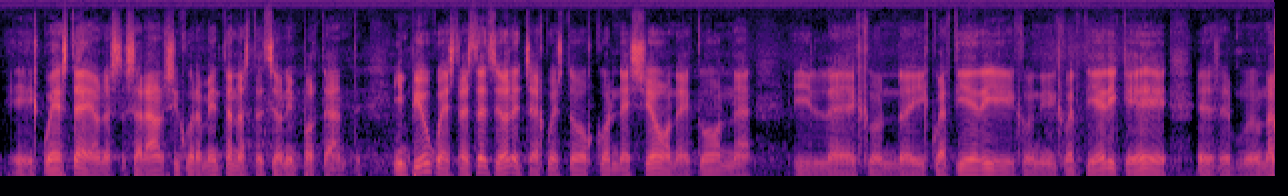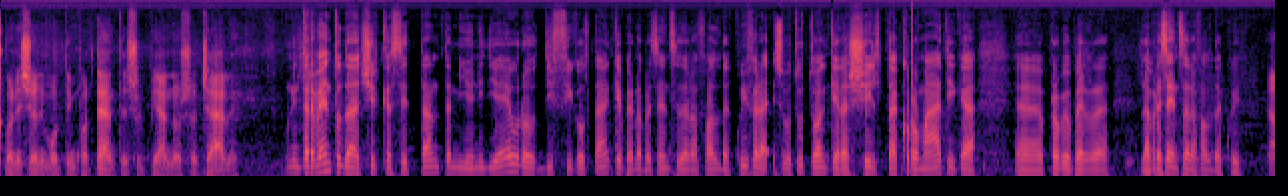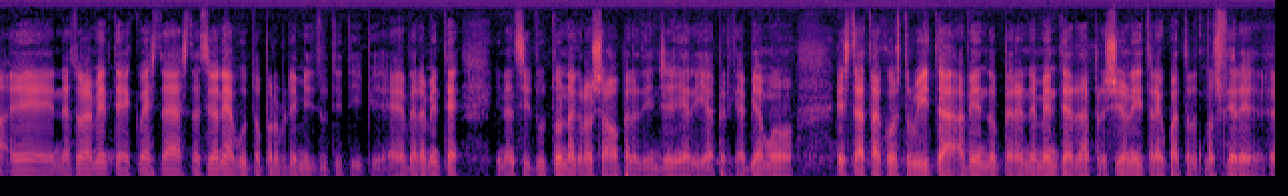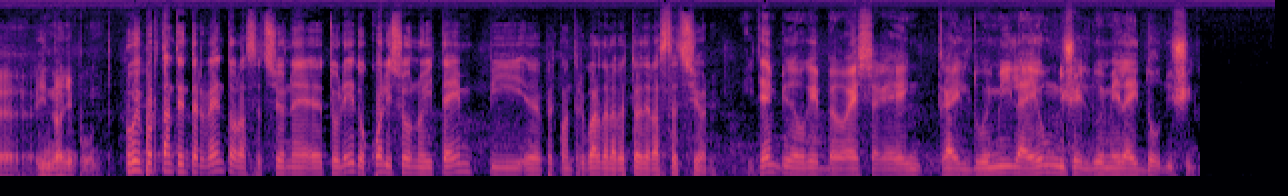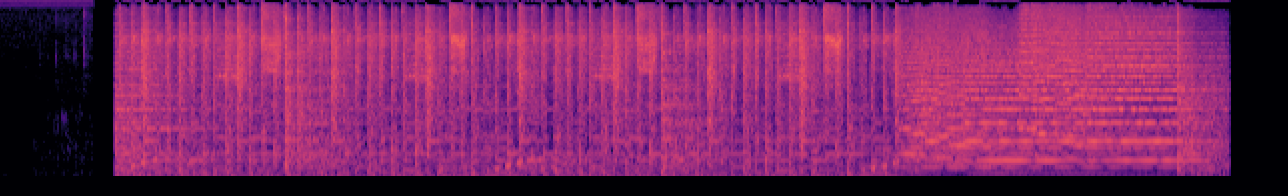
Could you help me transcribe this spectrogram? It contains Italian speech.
E questa una, sarà sicuramente una stazione importante. In più questa stazione c'è questa connessione con il, con, i quartieri, con, i quartieri, che è una connessione molto importante sul piano sociale. Un intervento da circa 70 milioni di euro, difficoltà anche per la presenza della falda acquifera e soprattutto anche la scelta cromatica eh, proprio per la presenza della falda acquifera. No, eh, naturalmente questa stazione ha avuto problemi di tutti i tipi, è veramente innanzitutto una grossa opera di ingegneria perché abbiamo, è stata costruita avendo perennemente una pressione di 3-4 atmosfere eh, in ogni punto. Nuovo importante intervento alla stazione eh, Toledo, quali sono i tempi eh, per quanto riguarda l'apertura della stazione? I tempi dovrebbero essere tra il 2011 e il 2012.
